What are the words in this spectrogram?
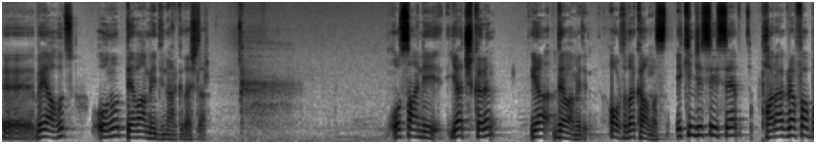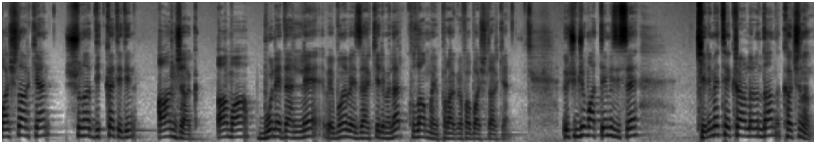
e, veyahut onu devam edin arkadaşlar. O sahneyi ya çıkarın ya devam edin. Ortada kalmasın. İkincisi ise paragrafa başlarken şuna dikkat edin. Ancak ama bu nedenle ve buna benzer kelimeler kullanmayın paragrafa başlarken. Üçüncü maddemiz ise kelime tekrarlarından kaçının.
